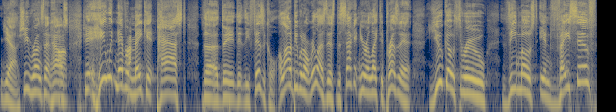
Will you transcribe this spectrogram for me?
Yeah, she runs that house. Um, he would never make it past the, the, the the physical. A lot of people don't realize this. The second you're elected president, you go through the most invasive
